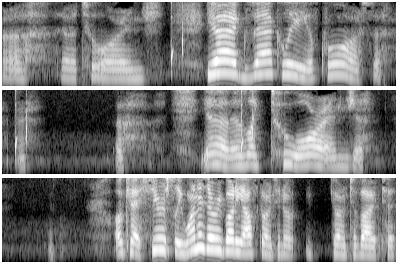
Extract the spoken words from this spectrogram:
uh, there are two orange. Yeah, exactly, of course. Uh, uh, yeah, there's like two orange. Okay, seriously, when is everybody else going to know, going to vote?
